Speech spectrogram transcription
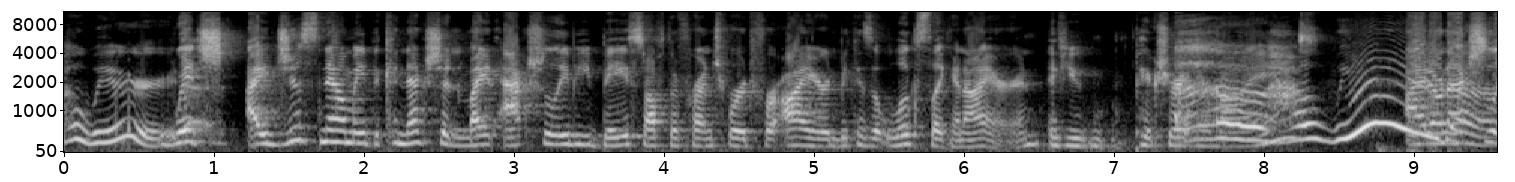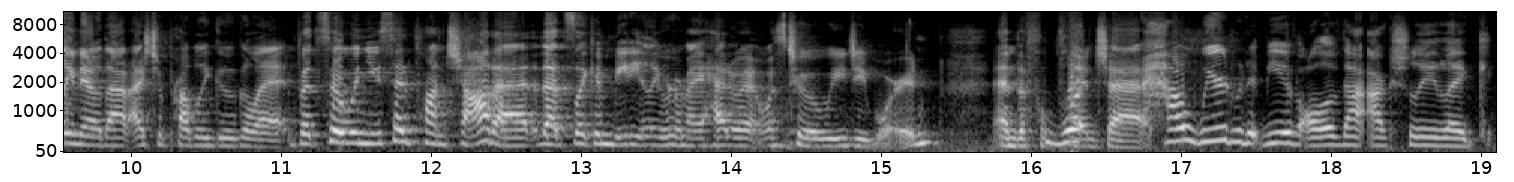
Oh, weird. which I just now made the connection might actually be based off the French word for iron because it looks like an iron if you picture it in your Oh, mind. how weird. I don't actually know that. I should probably Google it. But so when you said planchada, that's like immediately where my head went was to a Ouija board and the What- planchette. How weird would it be if all of that actually like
